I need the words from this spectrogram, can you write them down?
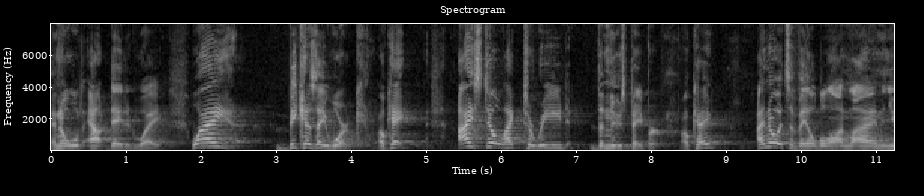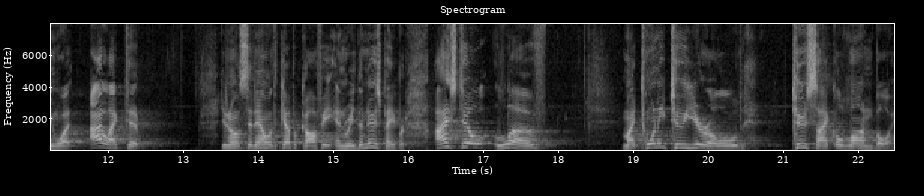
an old, outdated way. Why? Because they work, okay? I still like to read the newspaper, okay? I know it's available online and you what? I like to, you know, sit down with a cup of coffee and read the newspaper. I still love my 22 year old two cycle lawn boy.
